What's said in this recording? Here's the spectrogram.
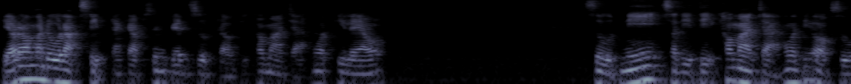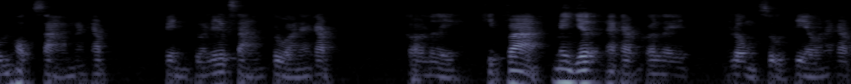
เดี๋ยวเรามาดูหลักสิบนะครับ ซึ่งเป็นสูตรเก่าที่เข้ามาจากงวดที่แล้ว สูตรนี้สถิติเข้ามาจากงวดที่ออก 063 นะครับ เป็นตัวเลข 3 ตัวนะครับ ก็เลยคิดว่าไม่เยอะนะครับ ก็เลย ลงสูตรเดียวนะครับ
